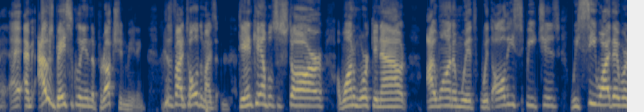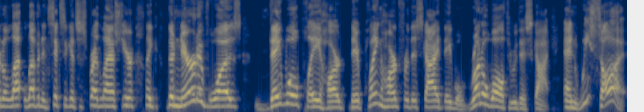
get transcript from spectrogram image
I, I mean, I was basically in the production meeting because if I told him I said, Dan Campbell's a star, I want him working out, I want him with with all these speeches. We see why they were at 11 and 6 against the spread last year. Like the narrative was they will play hard. They're playing hard for this guy. They will run a wall through this guy. And we saw it.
